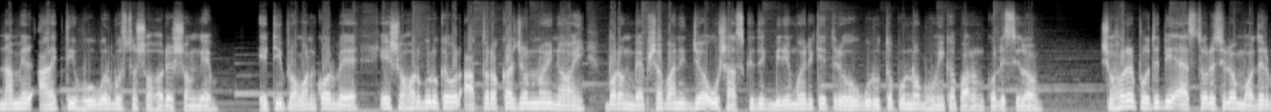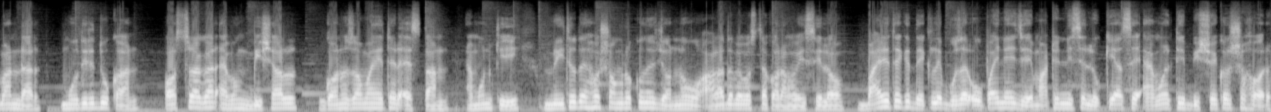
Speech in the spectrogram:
নামের আরেকটি ভূগর্ভস্থ শহরের সঙ্গে। এটি প্রমাণ করবে এই শহরগুলো কেবল আত্মরক্ষার জন্যই নয়, বরং ব্যবসা, বাণিজ্য ও সাংস্কৃতিক বিনিময়ের ক্ষেত্রেও গুরুত্বপূর্ণ ভূমিকা পালন করেছিল। শহরের প্রতিটি স্তরে ছিল মদের ভাণ্ডার, মুদির দোকান অস্ত্রাগার এবং বিশাল গণজমায়েতের স্থান, এমনকি মৃতদেহ সংরক্ষণের জন্যও আলাদা ব্যবস্থা করা হয়েছিল। বাইরে থেকে দেখলে বোঝার উপায় নেই যে মাটির নিচে লুকিয়ে আছে এমন একটি বিস্ময়কর শহর।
